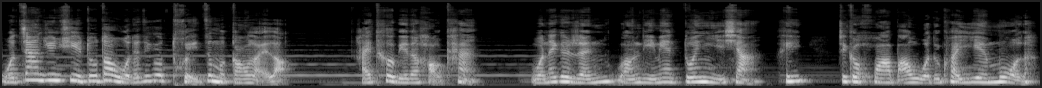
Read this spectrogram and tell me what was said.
我站进去都到我的这个腿这么高来了，还特别的好看。我那个人往里面蹲一下，嘿，这个花把我都快淹没了。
